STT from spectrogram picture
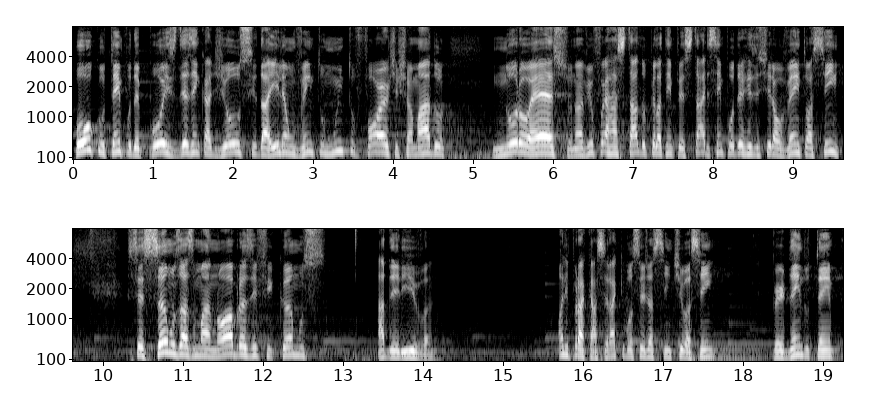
Pouco tempo depois, desencadeou-se da ilha um vento muito forte chamado noroeste. O navio foi arrastado pela tempestade sem poder resistir ao vento. Assim, cessamos as manobras e ficamos à deriva. Olhe para cá, será que você já se sentiu assim? Perdendo tempo,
